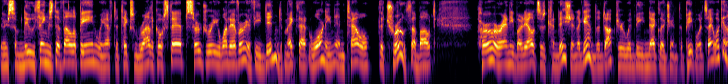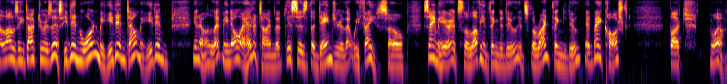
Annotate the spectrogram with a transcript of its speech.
there's some new things developing. We have to take some radical steps, surgery, whatever. If he didn't make that warning and tell the truth about her or anybody else's condition, again, the doctor would be negligent. The people would say, What kind of lousy doctor is this? He didn't warn me. He didn't tell me. He didn't, you know, let me know ahead of time that this is the danger that we face. So, same here. It's the loving thing to do, it's the right thing to do. It may cost, but, well,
